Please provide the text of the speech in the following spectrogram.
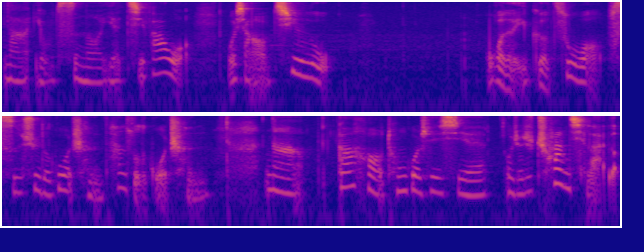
那由此呢，也激发我，我想要记录我的一个自我思绪的过程、探索的过程。那刚好通过这些，我觉得串起来了，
